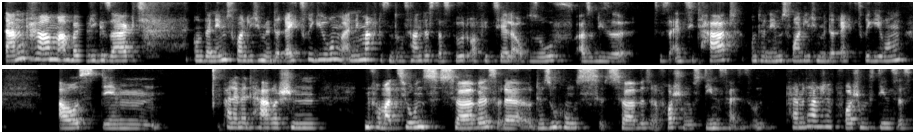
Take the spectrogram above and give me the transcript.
Dann kam aber, wie gesagt, unternehmensfreundliche Mitte-Rechtsregierung an die Macht. Das Interessante ist, das wird offiziell auch so, also diese, das ist ein Zitat, unternehmensfreundliche Mitte-Rechtsregierung aus dem parlamentarischen Informationsservice oder Untersuchungsservice oder Forschungsdienst heißt es, und parlamentarischer Forschungsdienst des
